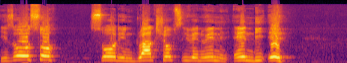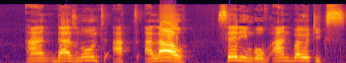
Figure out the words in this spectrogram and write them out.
is also sold in drug shops even when in NDA and does not act, allow selling of antibiotics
